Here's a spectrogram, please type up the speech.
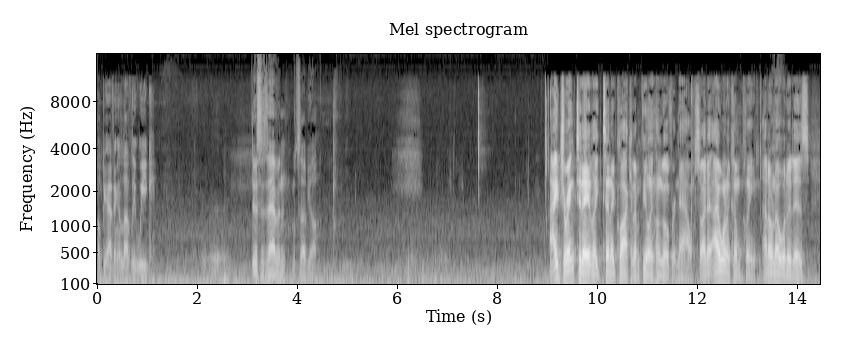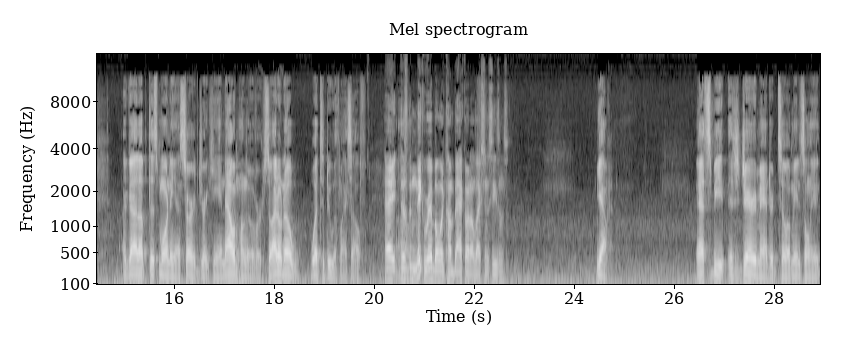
Hope you're having a lovely week. This is Evan. What's up, y'all? I drank today like 10 o'clock and I'm feeling hungover now. So I, I want to come clean. I don't know what it is. I got up this morning and I started drinking and now I'm hungover. So I don't know what to do with myself. Hey, does the McRib only come back on election seasons? Yeah. It has to be, it's gerrymandered. So I mean, it's only,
